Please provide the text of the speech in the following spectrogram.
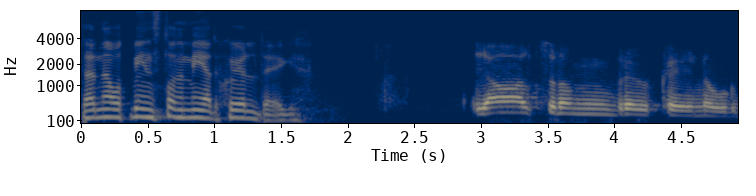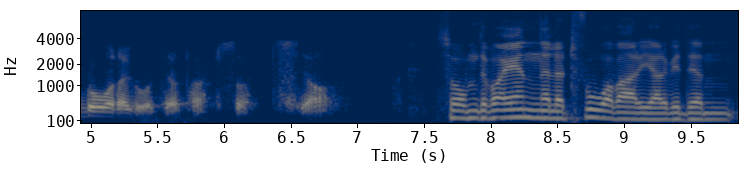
Den är åtminstone medskyldig? Ja, alltså de brukar ju nog båda gå till attack. Så om det var en eller två vargar vid, den,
